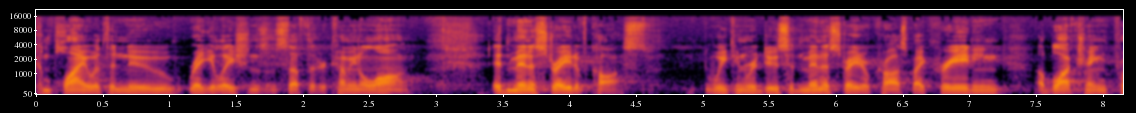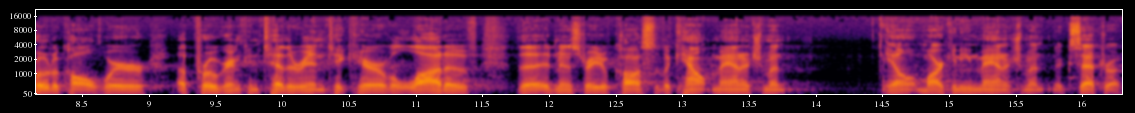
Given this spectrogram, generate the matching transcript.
comply with the new regulations and stuff that are coming along. Administrative costs. We can reduce administrative costs by creating a blockchain protocol where a program can tether in, take care of a lot of the administrative costs of account management, you know, marketing management, et cetera,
